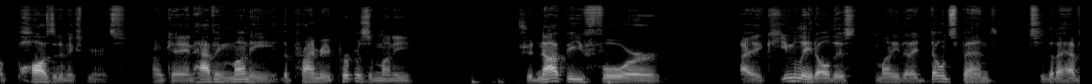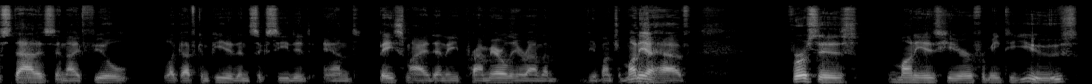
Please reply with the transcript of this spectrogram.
a positive experience. Okay. And having money, the primary purpose of money should not be for I accumulate all this money that I don't spend so that I have status and I feel like I've competed and succeeded and base my identity primarily around the the bunch of money I have versus money is here for me to use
